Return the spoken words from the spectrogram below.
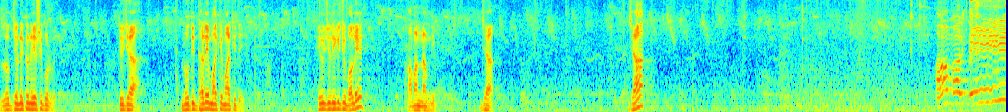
লোকজন এখানে এসে পড়বে। তুই যা নদীর ধারে মাকে মাটি দে। কেউ যদি কিছু বলে আমার নাম নেই যা। যা। আমার এই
